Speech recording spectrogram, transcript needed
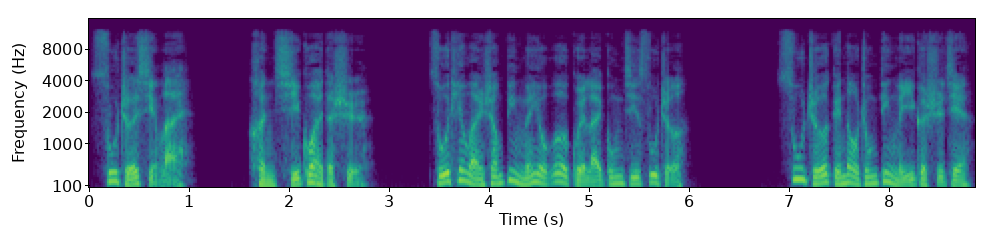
苏哲醒来，很奇怪的是，昨天晚上并没有恶鬼来攻击苏哲。苏哲给闹钟定了一个时间，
